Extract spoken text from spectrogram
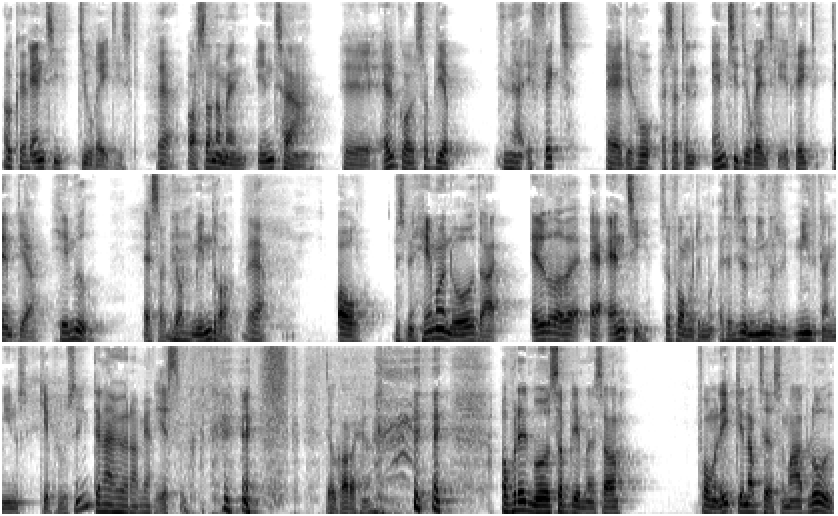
Okay. Antidiuretisk. Ja. Og så når man indtager øh, alkohol, så bliver den her effekt af ADH, altså den antidiuretiske effekt, den bliver hæmmet, altså gjort mm. mindre. Ja. Og hvis man hæmmer noget, der allerede er anti, så får man det, altså ligesom minus, minus gange minus giver plus, ikke? Den har jeg hørt om, ja. Yes. det var godt at høre. og på den måde, så bliver man så, får man ikke genoptaget så meget blod,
